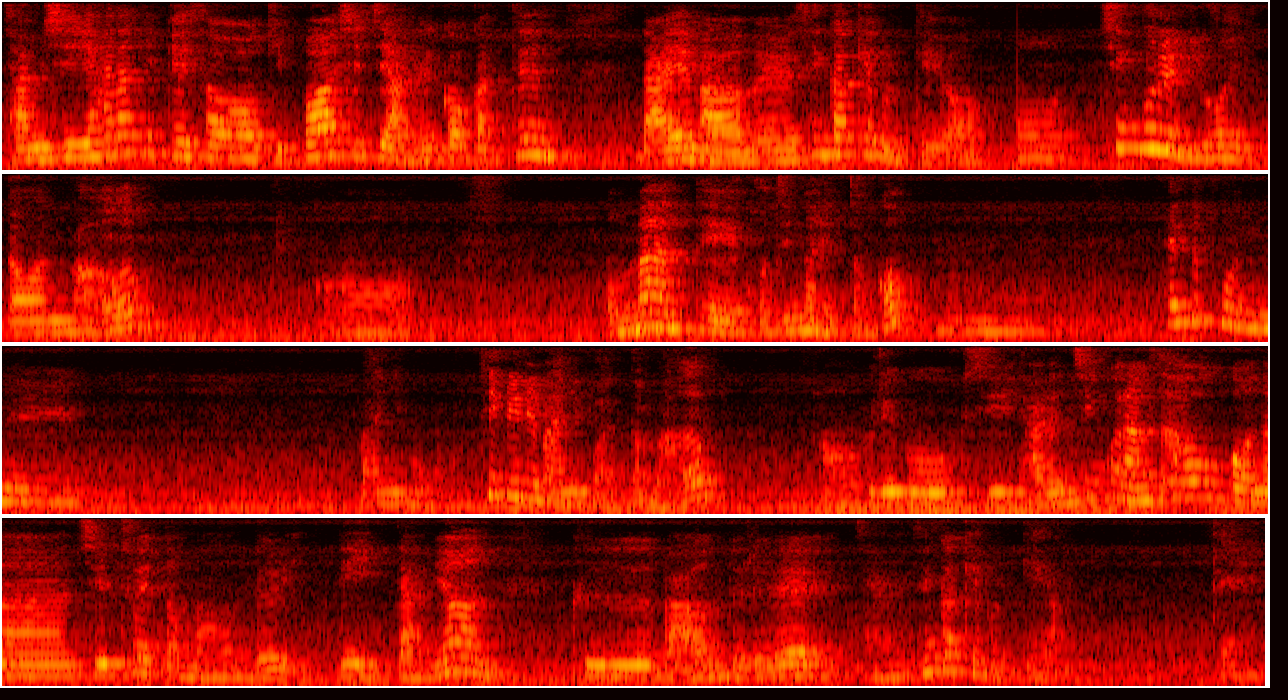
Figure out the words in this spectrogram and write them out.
잠시 하나님께서 기뻐하시지 않을 것 같은 나의 마음을 생각해 볼게요. 친구를 미워했던 마음, 어, 엄마한테 거짓말했던 거? 음, 핸드폰을 많이 보고 TV를 많이 보았던 마음, 어, 그리고 혹시 다른 친구랑 싸우거나 질투했던 마음들이 있다면 그 마음들을 잘 생각해 볼게요. 네.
